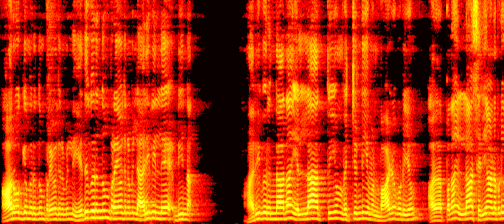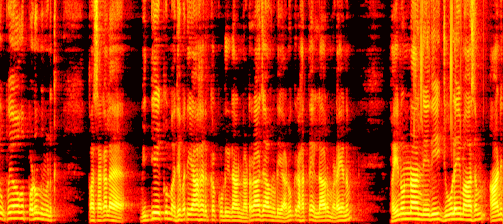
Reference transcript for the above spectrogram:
ஆரோக்கியம் இருந்தும் பிரயோஜனம் இல்லை. எது இருந்தும் பிரயோஜனம் இல்லை. அறிவு இல்லை அப்படின்னா. அறிவு இருந்தால் தான் எல்லாத்தையும் வச்சுண்டு இவன் வாழ முடியும். அது அப்போ தான் எல்லாம் சரியானபடி உபயோகப்படும் இவனுக்கு. இப்போ சகல வித்தியைக்கும் அதிபதியாக இருக்கக்கூடியதான் நடராஜாவினுடைய அனுகிரகத்தை எல்லாரும் அடையணும். பதினொன்றாம் தேதி ஜூலை மாதம் ஆணி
